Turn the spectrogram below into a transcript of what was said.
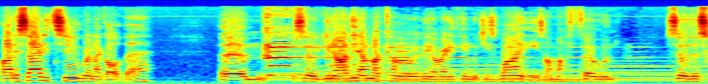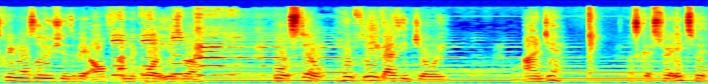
but I decided to when I got there. Um, so you know I didn't have my camera with me or anything, which is why it's on my phone. So the screen resolution's a bit off and the quality as well. But still, hopefully you guys enjoy. And yeah, let's get straight into it.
